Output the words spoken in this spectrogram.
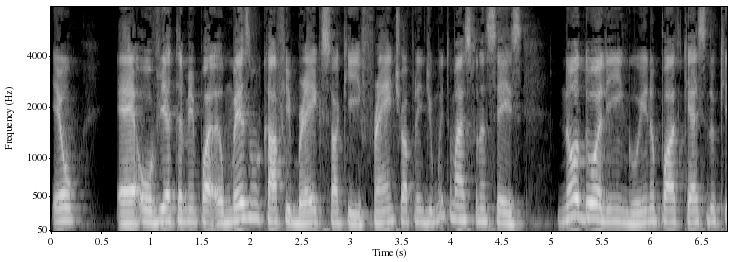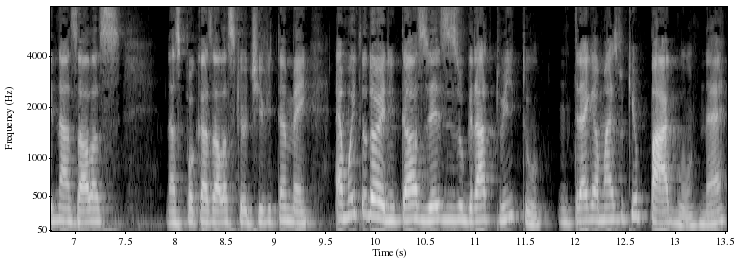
Eu é, ouvia também o mesmo Coffee Break, só que French. Eu aprendi muito mais francês no Duolingo e no podcast do que nas aulas nas poucas aulas que eu tive também. É muito doido. Então, às vezes, o gratuito entrega mais do que o pago, né?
